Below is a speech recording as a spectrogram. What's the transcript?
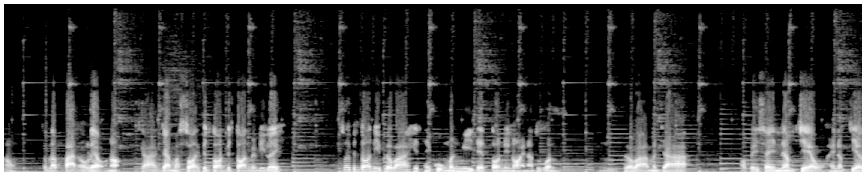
เอาสำหรับปาดออกแล้วเนาะก็จะมาซอยเป็นตอนเป็นตอนแบบนี้เลย ซอยเป็นตอนนี้เพื่อว่าเฮ็ดให้กุ้งมันมีแต่ตอนน้อยๆนะทุกคนอืมเพื่อว่ามันจะเอาไปใส่น้ำแจ่วให้น้ำแจ่ว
